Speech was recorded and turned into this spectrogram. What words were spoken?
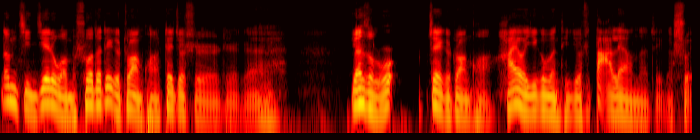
那么紧接着我们说的这个状况，这就是这个原子炉这个状况。还有一个问题就是大量的这个水，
